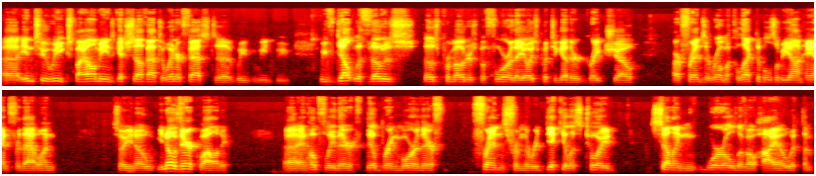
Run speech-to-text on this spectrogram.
uh, in two weeks, by all means, get yourself out to Winterfest. Uh, we, we we we've dealt with those those promoters before. They always put together a great show. Our friends at Roma Collectibles will be on hand for that one, so you know you know their quality, uh, and hopefully they're they'll bring more of their f- friends from the ridiculous toy selling world of Ohio with them.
